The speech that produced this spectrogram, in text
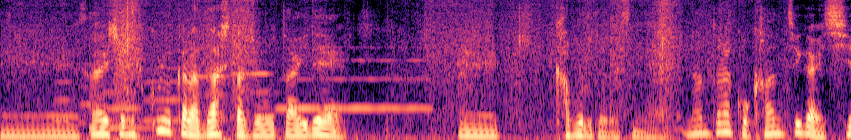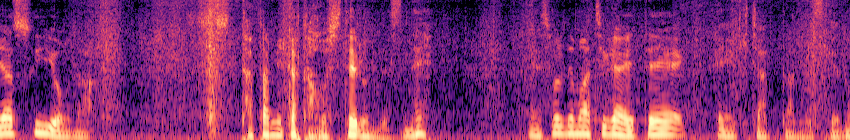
えー、最初に袋から出した状態で、えー、かぶるとですねなんとなく勘違いしやすいような畳み方をしてるんですね、え、それで間違えて、えー、来ちゃったんですけど、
